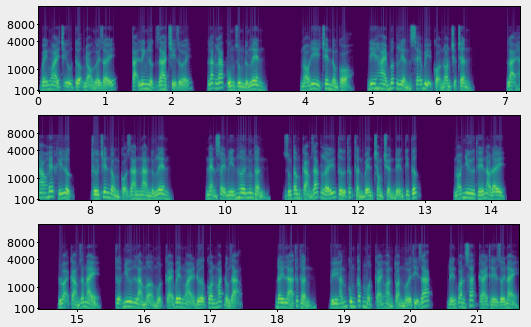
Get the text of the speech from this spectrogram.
bề bên ngoài chịu tượng nhỏ người giấy, tại linh lực ra chỉ dưới, lắc lắc cũng dùng đứng lên. Nó đi trên đồng cỏ, đi hai bước liền sẽ bị cỏ non trượt chân. Lại hao hết khí lực thứ trên đồng cỏ gian nan đứng lên. Nẹn xây nín hơi ngưng thần, dùng tâm cảm giác lấy từ thức thần bên trong truyền đến tin tức. Nó như thế nào đây? Loại cảm giác này, tựa như là mở một cái bên ngoài đưa con mắt đồng dạng. Đây là thức thần, vì hắn cung cấp một cái hoàn toàn mới thị giác, đến quan sát cái thế giới này.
